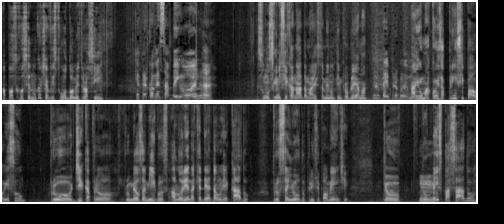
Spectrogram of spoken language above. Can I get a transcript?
Aposto que você nunca tinha visto um odômetro assim. Que é pra começar bem o ano. É. Isso não significa nada, mas também não tem problema. Não tem problema. Ah, e uma coisa principal, isso pro dica pro, pro meus amigos, a Lorena quer dar um recado pro Sanhudo principalmente, que eu no mês passado,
